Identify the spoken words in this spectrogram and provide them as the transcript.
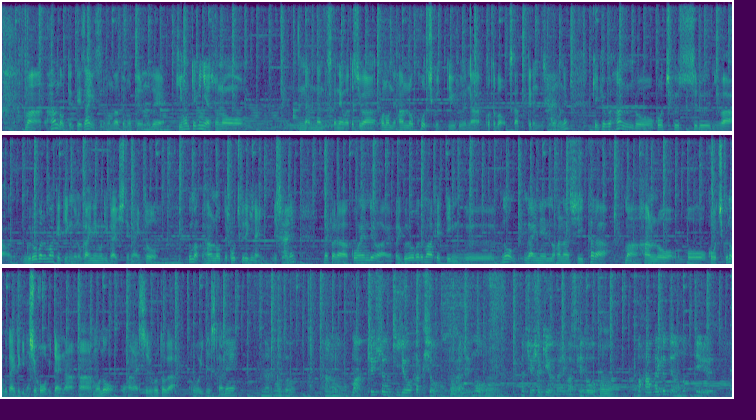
まあ、販路ってデザインするものだと思ってるので、基本的にはそのななんですかね私は好んで販路構築っていう風な言葉を使ってるんですけどもね、結局販路を構築するにはグローバルマーケティングの概念を理解してないと、うまく販路って構築できないんですよね。はいだから講演ではやっぱりグローバルマーケティングの概念の話から、まあ、販路構築の具体的な手法みたいなあものをお話しすることが多いですかね。なるほど。あの、まあ中小企業白書とかでも、まあ、中小企業になりますけど、うん。うんまあ、販売拠点を持っている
